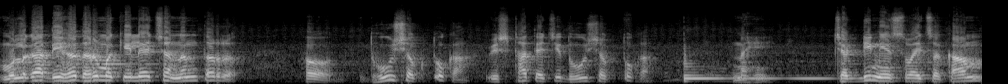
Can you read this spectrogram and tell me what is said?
मुलगा देहधर्म केल्याच्यानंतर हो धुवू शकतो का? विष्ठा त्याची धुवू शकतो का? नाही. चड्डी नेसवायचं काम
